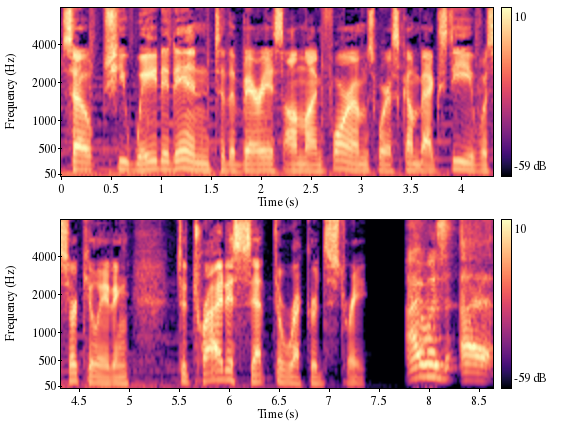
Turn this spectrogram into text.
So she waded into the various online forums where Scumbag Steve was circulating to try to set the record straight. I was uh,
